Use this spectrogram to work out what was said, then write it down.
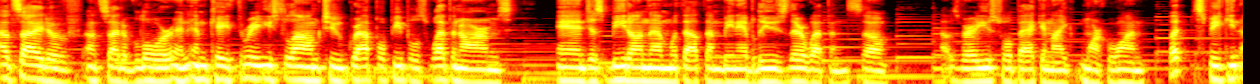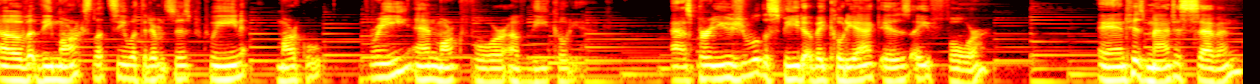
outside of outside of lore and mk3 used to allow him to grapple people's weapon arms and just beat on them without them being able to use their weapons. So that was very useful back in like mark 1 but speaking of the marks let's see what the difference is between mark 3 and Mark 4 of the Kodiak. As per usual, the speed of a Kodiak is a 4, and his mat is 7.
